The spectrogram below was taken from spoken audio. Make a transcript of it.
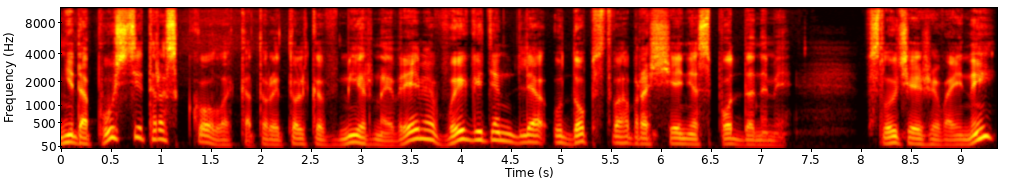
не допустит раскола, который только в мирное время выгоден для удобства обращения с подданными. В случае же войны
